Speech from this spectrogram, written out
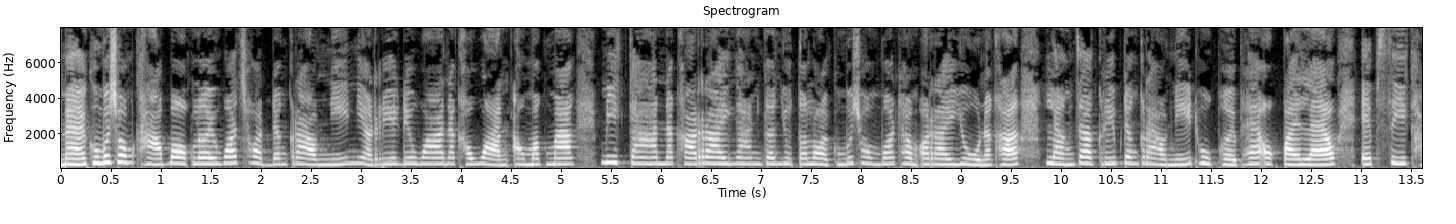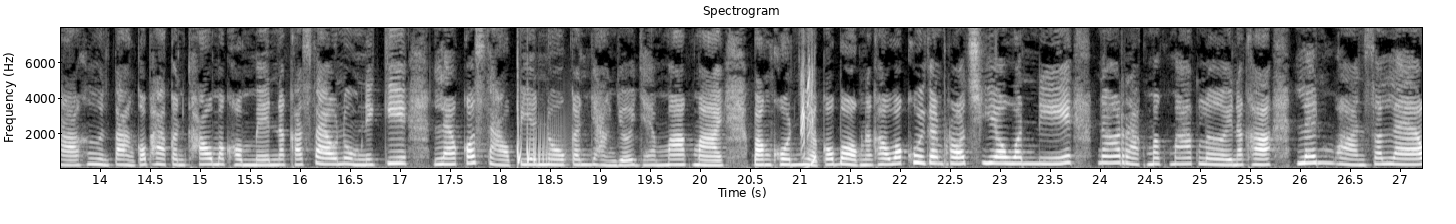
แม้คุณผู้ชมคะบอกเลยว่าช็อตดังกล่าวนี้เนี่ยเรียกได้ว่านะคะหวานเอามากๆ มีการนะคะรายงานกันอยู่ตลอดคุณผู้ชมว่าทำอะไรอยู่นะคะ หลังจากคลิปดังกล่าวนี้ถูกเผยแพร่ออกไปแล้ว FC ขาหื่นต่างก็พากันเข้ามาคอมเมนต์นะคะแซวหนุ่มนิกกี้แล้วก็สาวเปียโนกันอย่างเยอะแยะมากมาย บางคนเนี่ยก็บอกนะคะว่าคุยกันเพราะเชียร์วันนี้ น่ารักมากๆเลยนะคะ เล่นหวานซะแล้ว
